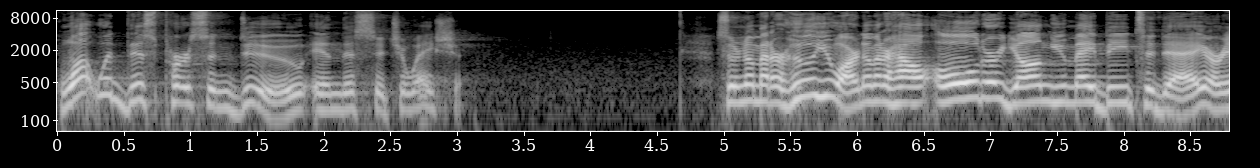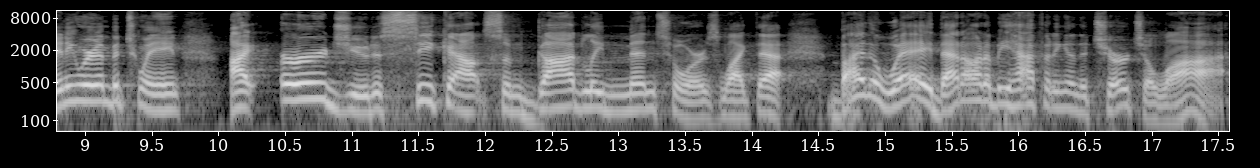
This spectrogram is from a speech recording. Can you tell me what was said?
what would this person do in this situation? So, no matter who you are, no matter how old or young you may be today, or anywhere in between, I urge you to seek out some godly mentors like that. By the way, that ought to be happening in the church a lot.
